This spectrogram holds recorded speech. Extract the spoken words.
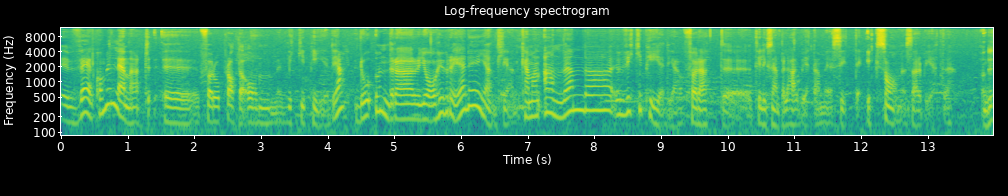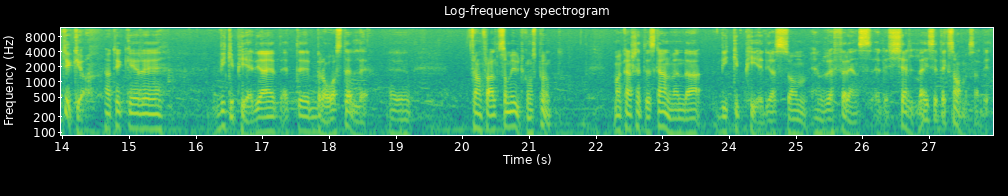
Eh, välkommen Lennart eh, för att prata om Wikipedia. Då undrar jag, hur är det egentligen? Kan man använda Wikipedia för att eh, till exempel arbeta med sitt examensarbete? Ja, det tycker jag. Jag tycker Wikipedia är ett, bra ställe. Framförallt som utgångspunkt. Man kanske inte ska använda Wikipedia som en referens eller källa i sitt examensarbete.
